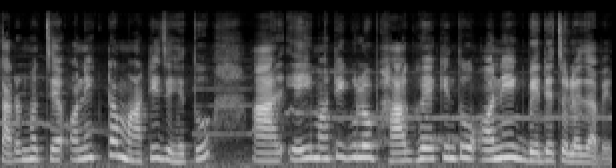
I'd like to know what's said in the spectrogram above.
কারণ হচ্ছে অনেকটা মাটি যেহেতু, আর এই মাটিগুলো ভাগ হয়ে কিন্তু অনেক বেডে চলে যাবে।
